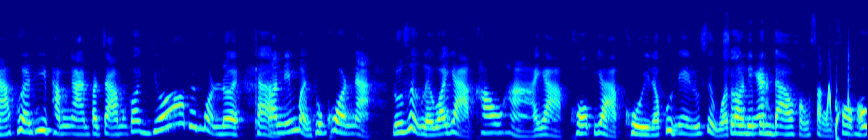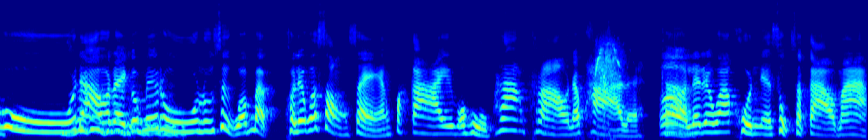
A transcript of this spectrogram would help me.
นะเพื่อนที่ทำงานประจำก็เยอะไปหมดเลยค่ะตอนนี้เหมือนทุกคนน่ะรู้สึกเลยว่าอยากเข้าหาอยากคบอยากคุยแล้วคุณเองรู้สึกว่าๆช่ตวองนนี้เนี้ยเป็นดาวของสังคมโอ้โหดาวอะไรก็ไม่รู้รู้สึกว่าแบบเขาเรียกว่าส่องแสงประกายโอ้โหพร่างพราวนะพาเลยเอค่ะอเรียกได้ว่าคุณเนี่ยสุขสกาวมาก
